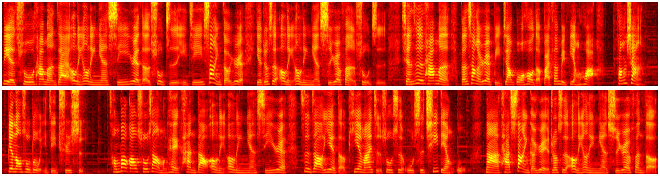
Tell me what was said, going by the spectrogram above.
列出他们在二零二零年十一月的数值，以及上一个月，也就是二零二零年十月份的数值，显示他们跟上个月比较过后的百分比变化、方向、变动速度以及趋势。从报告书上我们可以看到，二零二零年十一月制造业的 PMI 指数是五十七点五，那它上一个月，也就是二零二零年十月份的。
